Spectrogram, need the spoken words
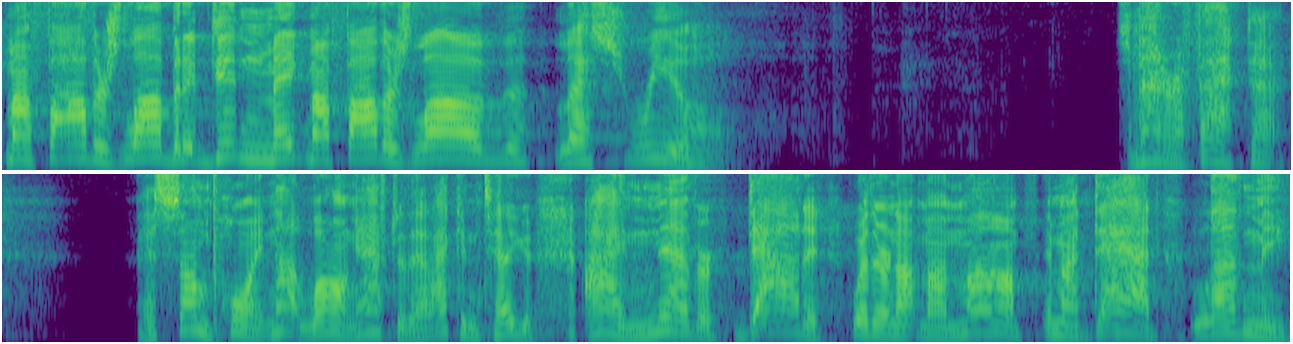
my father's love, but it didn't make my father's love less real. As a matter of fact, I, at some point, not long after that, I can tell you, I never doubted whether or not my mom and my dad loved me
